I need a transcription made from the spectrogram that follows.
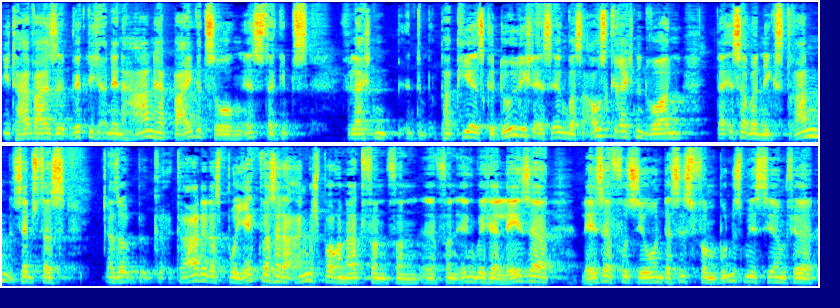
die teilweise wirklich an den Haaren herbeigezogen ist. Da gibt's Vielleicht ein Papier ist geduldig, da ist irgendwas ausgerechnet worden, da ist aber nichts dran. Selbst das, also gerade das Projekt, was er da angesprochen hat von, von, äh, von irgendwelcher Laser, Laserfusion, das ist vom Bundesministerium für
